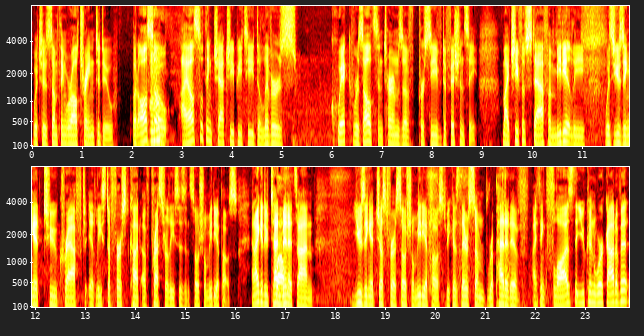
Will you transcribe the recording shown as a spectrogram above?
which is something we're all trained to do. But also, I also think ChatGPT delivers quick results in terms of perceived efficiency. My chief of staff immediately was using it to craft at least a first cut of press releases and social media posts. And I could do 10 Wow. minutes on using it just for a social media post because there's some repetitive, I think, flaws that you can work out of it.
